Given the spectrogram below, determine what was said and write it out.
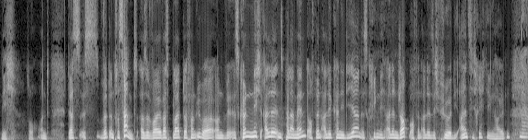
nicht. So. Und das ist, wird interessant. Also, weil was bleibt davon über? Und wir, es können nicht alle ins Parlament, auch wenn alle kandidieren. Es kriegen nicht alle einen Job, auch wenn alle sich für die einzig Richtigen halten. Ja.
